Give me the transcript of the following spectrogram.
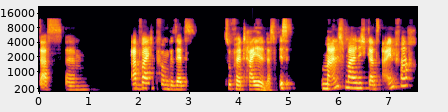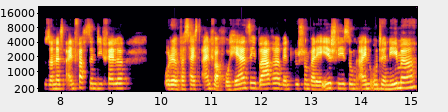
das ähm, Abweichen vom Gesetz zu verteilen. Das ist manchmal nicht ganz einfach. Besonders einfach sind die Fälle, oder was heißt einfach vorhersehbarer, wenn du schon bei der Eheschließung einen Unternehmer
